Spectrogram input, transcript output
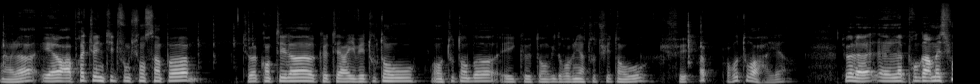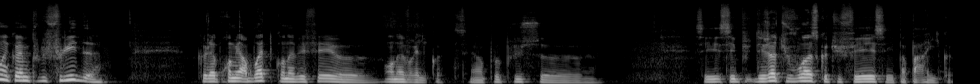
Voilà. Et alors après, tu as une petite fonction sympa. Tu vois, quand tu es là, que tu es arrivé tout en haut, en, tout en bas, et que tu as envie de revenir tout de suite en haut, tu fais hop, retour arrière. Tu vois, la, la- la programmation est quand même plus fluide que la première boîte qu'on avait fait euh, en avril. C'est un peu plus... euh, c'est, déjà, tu vois ce que tu fais, c'est pas pareil. Quoi.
